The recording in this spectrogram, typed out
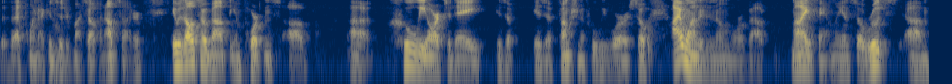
at that point, I considered myself an outsider. It was also about the importance of uh, who we are today is a is a function of who we were. So I wanted to know more about my family, and so Roots. Um,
